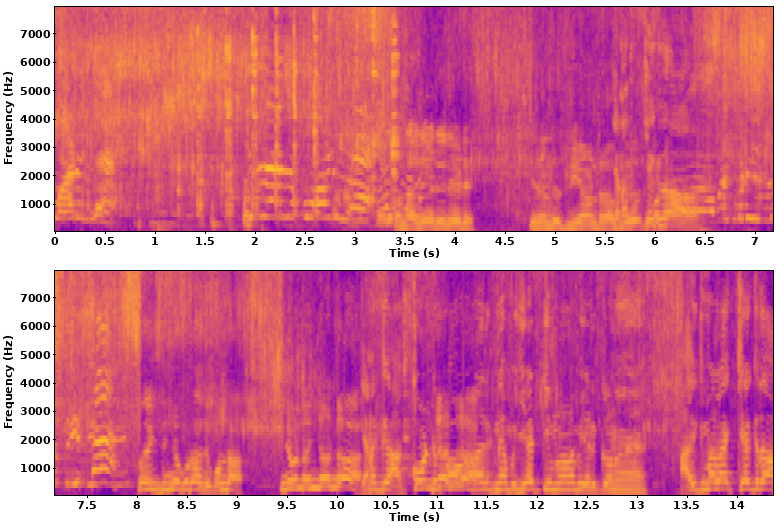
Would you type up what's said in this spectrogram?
போடுங்க இது எடு எடு இது வந்து த்ரீ ஹண்ட்ரட் கேக்குதா? போய் திங்கக்கூடாது கொண்டா. இங்க கொண்டா இங்க கொண்டா. எனக்கு அக்கௌண்ட் ப்ராப்ளமா இருக்குண்ணே இப்போ ஏடிஎம்லாம் போய் எடுக்கணும். அதுக்கு மேல கேக்குதா?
